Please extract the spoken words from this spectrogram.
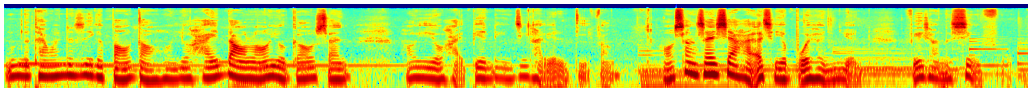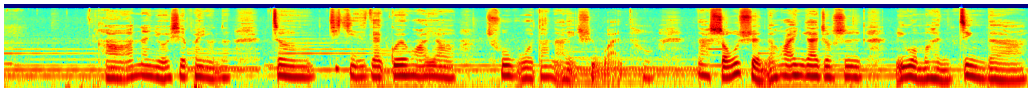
我们的台湾真是一个宝岛哈，有海岛，然后有高山，然后也有海边临近海边的地方，然后上山下海，而且又不会很远，非常的幸福。好，那有一些朋友呢，就积极的在规划要出国到哪里去玩哈。那首选的话，应该就是离我们很近的啊，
